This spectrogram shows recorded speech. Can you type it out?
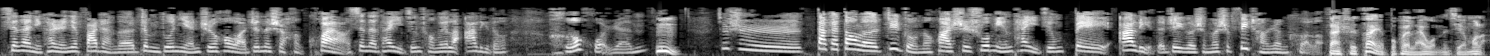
现在你看人家发展了这么多年之后啊，真的是很快啊，现在他已经成为了阿里的。合伙人，嗯，就是大概到了这种的话，是说明他已经被阿里的这个什么是非常认可了。但是再也不会来我们节目了。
